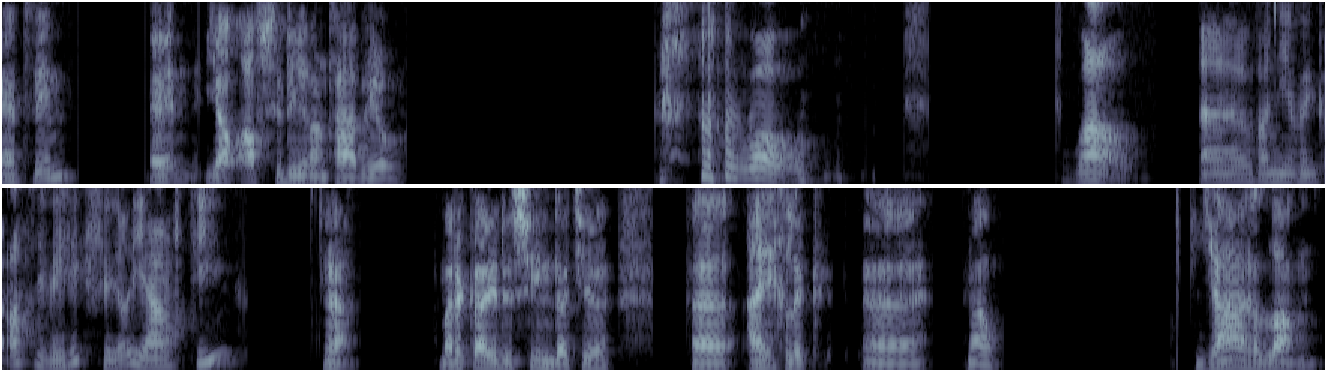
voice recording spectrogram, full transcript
Edwin en jouw afstuderen aan het HBO? wow. Wauw. Eh, wanneer ben ik af? Die weet ik veel. Jaar of tien? Maar dan kan je dus zien dat je eh, eigenlijk, eh, nou, jarenlang,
